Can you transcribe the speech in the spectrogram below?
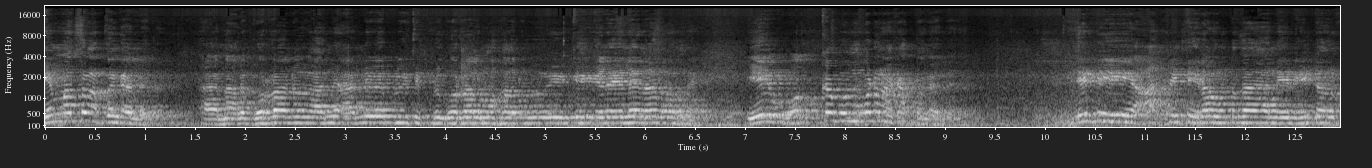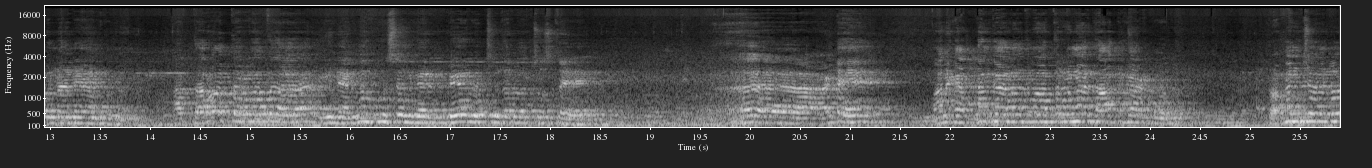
ఏం మాత్రం అర్థం కాలేదు. నాలుగు గుర్రాలు అన్ని అన్ని వైపులకి తిప్పిన గుర్రాల మొహాలు ఇంక ఇలా ఇలా ఇలా ఉన్నాయి. ఏ ఒక్క బొమ్మ కూడా నాకు అర్థం కాలేదు. ఏంటి ఆర్ట్ అయితే ఇలా ఉంటుందా? నేను ఏంటి అనుకున్నానే అనుకున్నాను ఆ తర్వాత తర్వాత ఈయన అన్నభూషణ్ గారి పేరు వచ్చిన తర్వాత చూస్తే అంటే మనకు అర్థం కానంత మాత్రాన దాటి కాకపోదు ప్రపంచంలో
